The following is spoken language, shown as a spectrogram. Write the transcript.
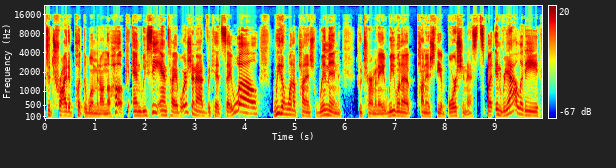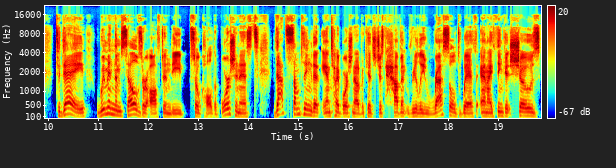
to try to put the woman on the hook. And we see anti abortion advocates say, well, we don't want to punish women who terminate. We want to punish the abortionists. But in reality, today, women themselves are often the so called abortionists. That's something that anti abortion advocates just haven't really wrestled with. And I think it shows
